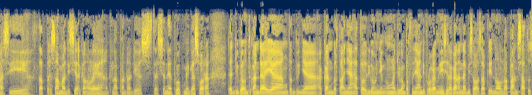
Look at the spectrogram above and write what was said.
masih tetap bersama disiarkan oleh 8 radio station network Mega Suara. Dan juga untuk Anda yang tentunya akan bertanya atau juga mengajukan pertanyaan di program ini, silakan Anda bisa WhatsApp di 0811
